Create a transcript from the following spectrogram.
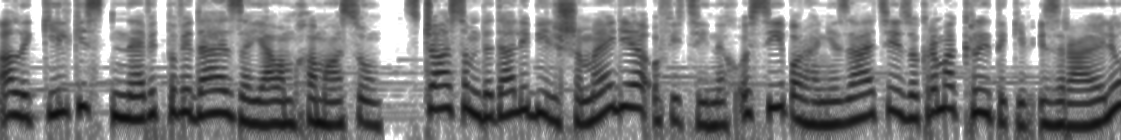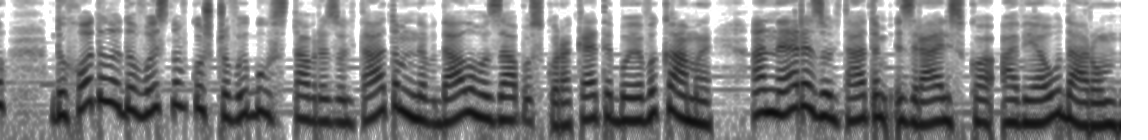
але кількість не відповідає заявам Хамасу. З часом дедалі більше медіа, офіційних осіб, організацій, зокрема критиків Ізраїлю, доходили до висновку, що вибух став результатом невдалого запуску ракети бойовиками, а не результатом ізраїльського авіаудару.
